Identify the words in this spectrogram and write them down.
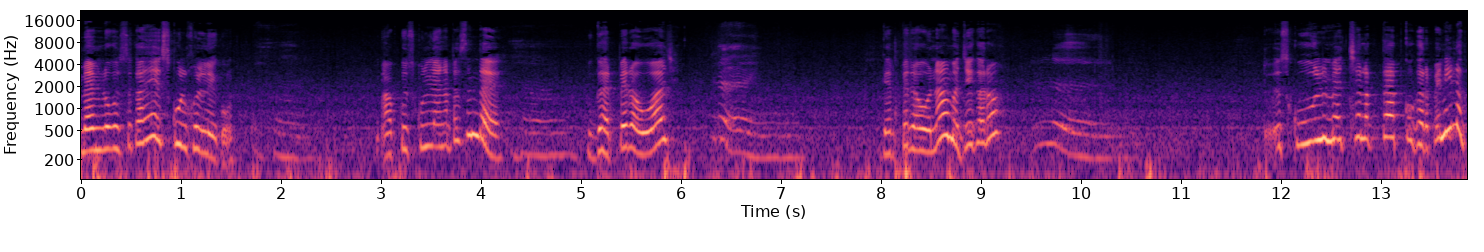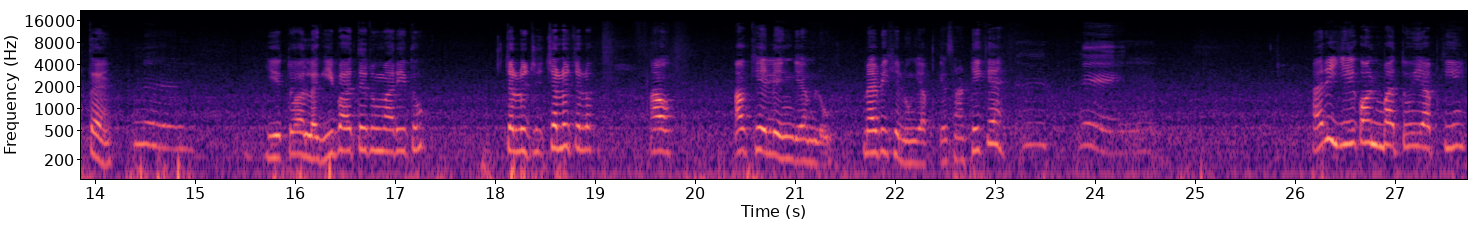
मैम लोगों से कहा है स्कूल खोलने को? हाँ आपको स्कूल जाना पसंद है? हाँ तो घर पे रहो आज? घर पे रहो ना मज़े करो। तो स्कूल में अच्छा लगता है आपको घर पे नहीं लगता है? नहीं। ये तो अलग ही बात है तुम्हारी तो। चलो चलो चलो। आओ। आओ खेलेंगे हम लोग। मैं भी खेलूँगी आपके साथ, ठीक है? अरे ये कौन बात हुई आपकी?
